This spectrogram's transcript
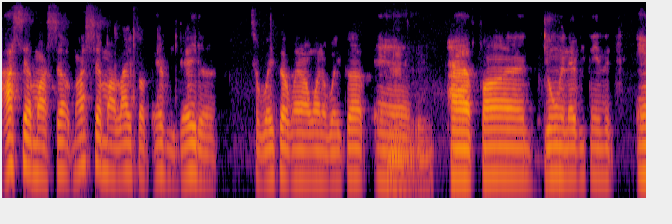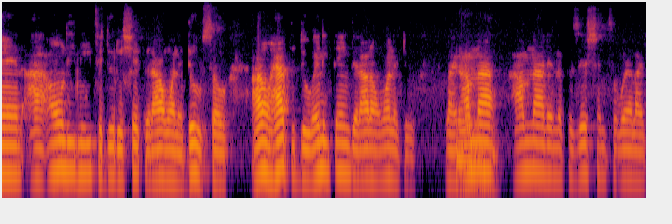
I set myself, I set my life up every day to to wake up when I want to wake up and Mhm. Have fun doing everything that, and I only need to do the shit that I want to do. So I don't have to do anything that I don't want to do. Like I'm Mhm. not I'm not in a position to where like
